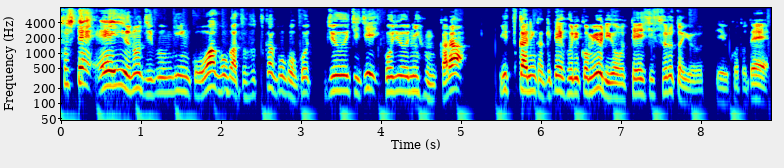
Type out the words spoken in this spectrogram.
そして au の自分銀行は5月2日午後11時52分から5日にかけて振り込みを利用停止するという、っていうことで、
